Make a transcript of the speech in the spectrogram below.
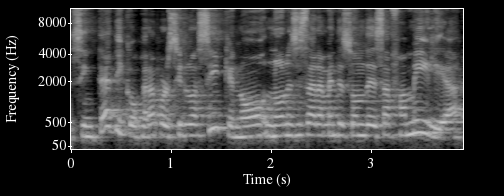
sintéticos, por decirlo así, que no, no necesariamente son de esa familia.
